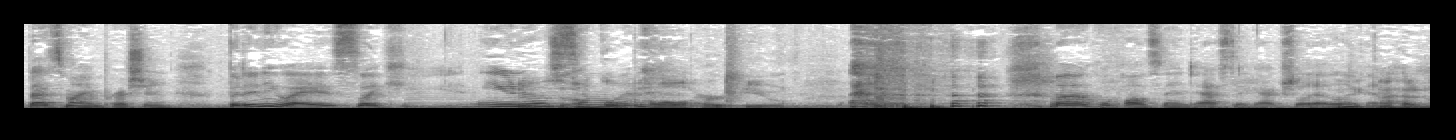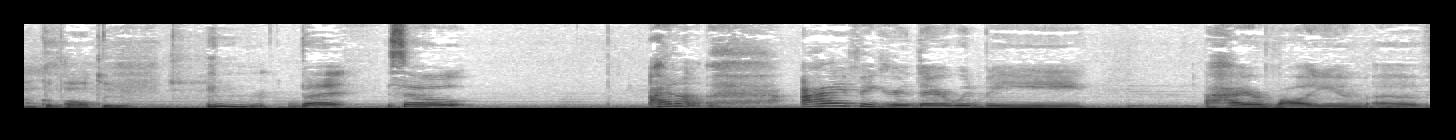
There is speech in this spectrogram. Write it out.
that's my impression. But anyways, like, you know, Who's someone. Uncle Paul hurt you? My uncle Paul's fantastic. Actually, I like him. I had an Uncle Paul too. But so I don't I figured there would be a higher volume of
